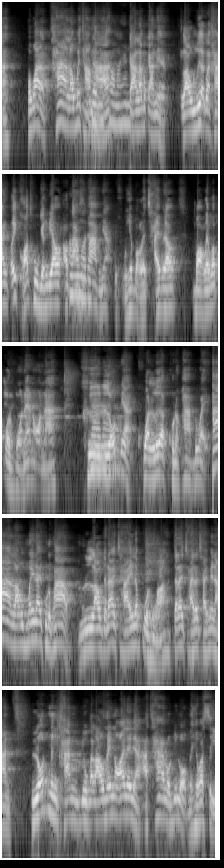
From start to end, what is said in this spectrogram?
นะ เพราะว่าถ้าเราไม่ถามหาเดี๋ยวเราเข้ามาให้นะการรับประกันเนี่ย เราเลือกราคาเอ้ยขอถูกอย่างเดียวเอาตามเอาหสมดอะภาพเนี่ยโอ้โหเฮียบอกเลยใช้ไปแล้ว บอกเลยว่าปวดหัวแน่นอนนะ คือได้ได้รถเนี่ยควรเลือกคุณภาพด้วย ถ้าเราไม่ได้คุณภาพ เราจะได้ใช้แล้วปวดหัว จะได้ใช้แล้วใช้ไม่นานรถหนึ่งคันอยู่กับเราน้อยๆเลยเนี่ยอะถ้ารถยุโรปเนี่ยเรียกว่าสี่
